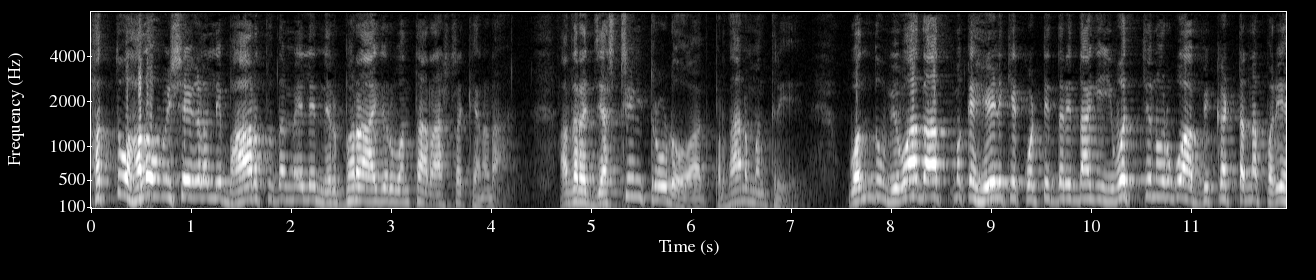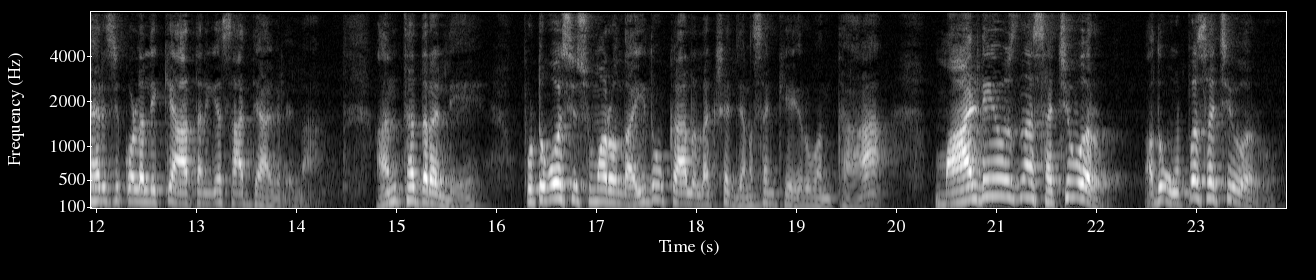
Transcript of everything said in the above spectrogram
ಹತ್ತು ಹಲವು ವಿಷಯಗಳಲ್ಲಿ ಭಾರತದ ಮೇಲೆ ನಿರ್ಭರ ಆಗಿರುವಂಥ ರಾಷ್ಟ್ರ ಕೆನಡಾ. ಅದರ ಜಸ್ಟಿನ್ ಟ್ರೂಡೋ ಪ್ರಧಾನಮಂತ್ರಿ, ಒಂದು ವಿವಾದಾತ್ಮಕ ಹೇಳಿಕೆ ಕೊಟ್ಟಿದ್ದರಿಂದಾಗಿ ಇವತ್ತಿನವರೆಗೂ ಆ ಬಿಕ್ಕಟ್ಟನ್ನು ಪರಿಹರಿಸಿಕೊಳ್ಳಲಿಕ್ಕೆ ಆತನಿಗೆ ಸಾಧ್ಯ ಆಗಲಿಲ್ಲ. ಅಂಥದ್ರಲ್ಲಿ ಪುಟಗೋಸಿ ಸುಮಾರು ಒಂದು ಐದು ಕಾಲು ಲಕ್ಷ ಜನಸಂಖ್ಯೆ ಇರುವಂಥ ಮಾಲ್ಡೀವ್ಸ್ನ ಸಚಿವರು, ಅದು ಉಪಸಚಿವರು,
